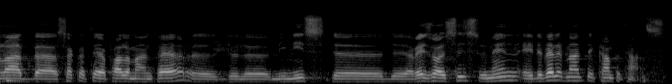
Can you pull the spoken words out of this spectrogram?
L'honorable euh, secrétaire parlementaire euh, de le ministre des de Ressources humaines et Développement des compétences.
